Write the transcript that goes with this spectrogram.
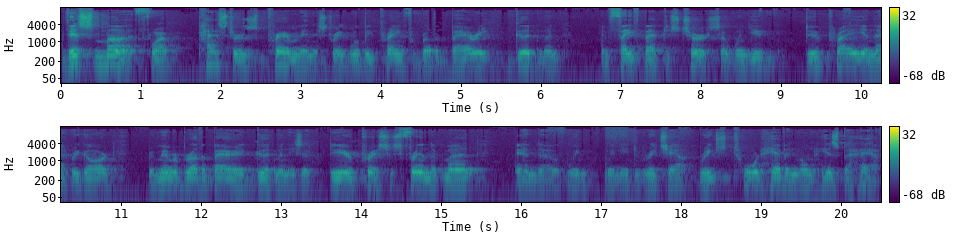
this month, for our pastor's prayer ministry, we'll be praying for Brother Barry Goodman and Faith Baptist Church. So when you do pray in that regard, remember Brother Barry Goodman. He's a dear, precious friend of mine, and uh, we we need to reach out, reach toward heaven on his behalf.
